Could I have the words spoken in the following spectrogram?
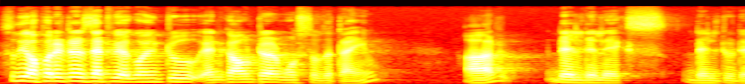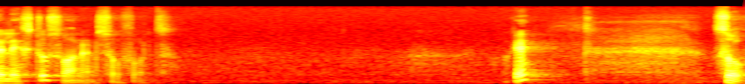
So, the operators that we are going to encounter most of the time are del del x, del 2 del x 2 so on and so forth. Okay. So,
